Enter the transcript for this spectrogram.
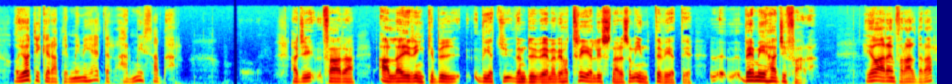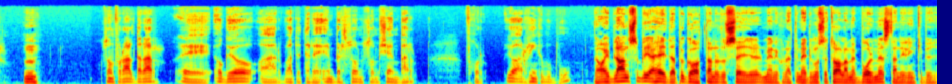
Och jag tycker att myndigheter har missat där. Haji Farah, alla i Rinkeby vet ju vem du är, men vi har tre lyssnare som inte vet det. Vem är Haji Farah? Jag är en förälder. Mm. Som förälder eh, och jag är vad det, en person som kämpar för... Jag är Rinkebybo. Ja, ibland så blir jag hejdad på gatan och då säger människorna till mig du måste tala med borgmästaren i Rinkeby.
